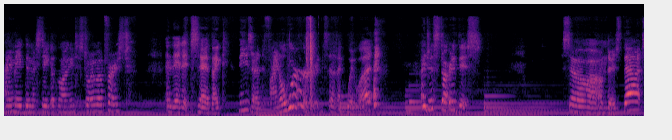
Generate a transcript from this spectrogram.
I made the mistake of going into story mode first, and then it said like these are the final words. And I'm like, wait, what? I just started this. So um, there's that,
